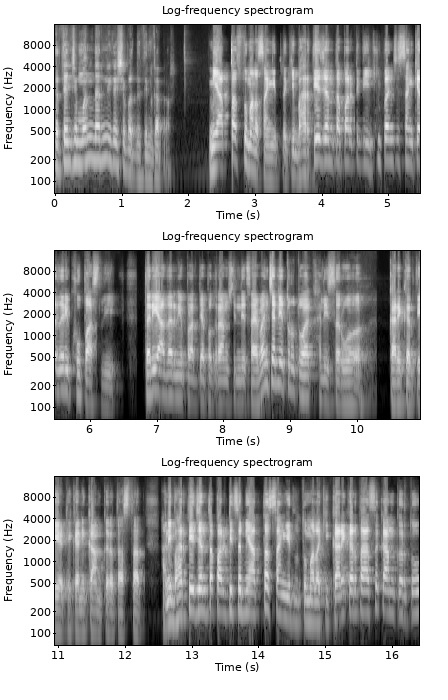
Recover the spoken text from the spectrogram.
तर त्यांची मनधरणी कशी पद्धतीने करणार? मी आत्ताच तुम्हाला सांगितलं की भारतीय जनता पार्टीत इच्छुकांची संख्या जरी खूप असली तरी आदरणीय प्राध्यापक राम शिंदे साहेबांच्या नेतृत्वाखाली सर्व कार्यकर्ते या ठिकाणी काम करत असतात. आणि भारतीय जनता पार्टीचं मी आत्ताच सांगितलं तुम्हाला की कार्यकर्ता असं काम करतो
